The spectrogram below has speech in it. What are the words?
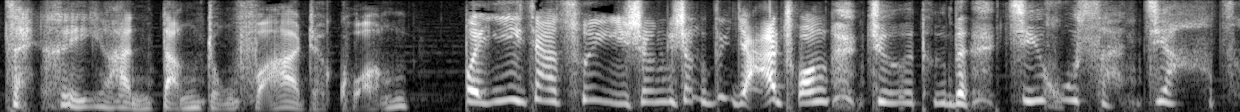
在黑暗当中发着狂，把一架脆生生的牙床折腾的几乎散架子，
